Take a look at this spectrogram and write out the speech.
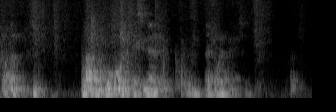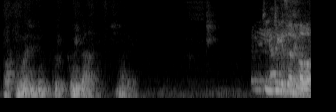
그러면 모공 모공을 됐으면 좀 나중에 할 뻔했지. 아 정말 지금 좀 그- 보인다. 심하게. 이쪽에서는 봐봐.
